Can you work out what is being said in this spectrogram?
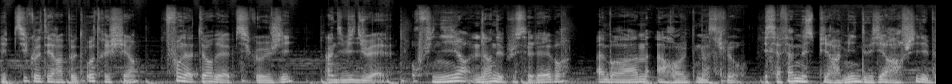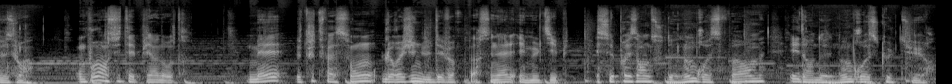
et psychothérapeute autrichien, fondateur de la psychologie individuelle. Pour finir, l'un des plus célèbres, Abraham Harold Maslow, et sa fameuse pyramide de hiérarchie des besoins. On pourrait en citer plein d'autres. Mais de toute façon, l'origine du développement personnel est multiple et se présente sous de nombreuses formes et dans de nombreuses cultures.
